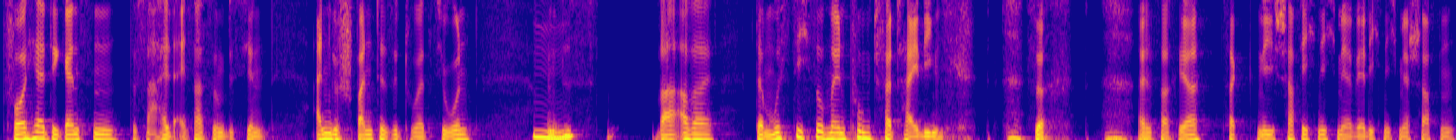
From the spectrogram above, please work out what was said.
vorher die ganzen, das war halt einfach so ein bisschen angespannte Situation. Mhm. Und das war aber, da musste ich so meinen Punkt verteidigen. so. Einfach, ja, zack, nee, schaffe ich nicht mehr, werde ich nicht mehr schaffen.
